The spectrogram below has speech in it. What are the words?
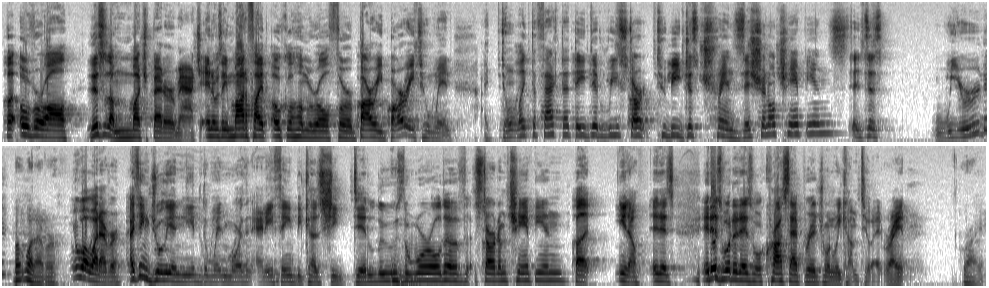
But overall, this was a much better match. And it was a modified Oklahoma roll for Bari Bari to win. I don't like the fact that they did restart to be just transitional champions. It's just weird. But whatever. Well, whatever. I think Giulia needed the win more than anything because she did lose the World of Stardom champion. But you know, it is it is what it is. We'll cross that bridge when we come to it, right? Right.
